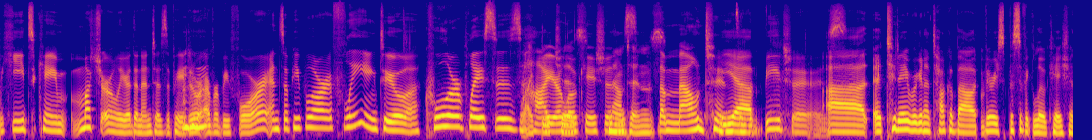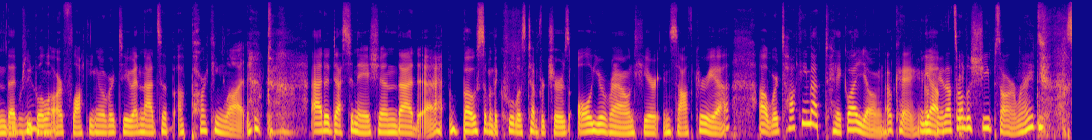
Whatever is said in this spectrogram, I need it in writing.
Yep. Heat came much earlier than anticipated or ever before. And so people are fleeing to uh, cooler places, Like higher beaches, locations, mountains. the mountains, Yeah. the beaches. Uh, uh, today, we're going to talk about a very specific location that people are flocking over to, and that's a, a parking lot at a destination that uh, boasts some of the coolest temperatures all year round here in South Korea. Uh, we're talking about Daegwallyeong. okay, Yeah. okay, that's where all the sheeps are, right?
